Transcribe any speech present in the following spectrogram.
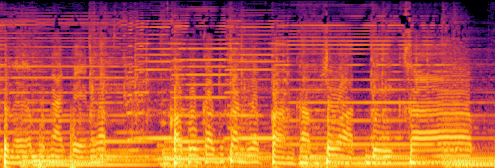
เสนอผลงานเพลงนะครับ ขอบคุณครับทุกท่านที่รับฟังครับสวัสดีครับ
